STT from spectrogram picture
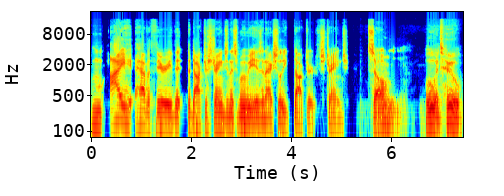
um, I have a theory that the Doctor Strange in this movie isn't actually Doctor Strange. So. Ooh, it's who?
